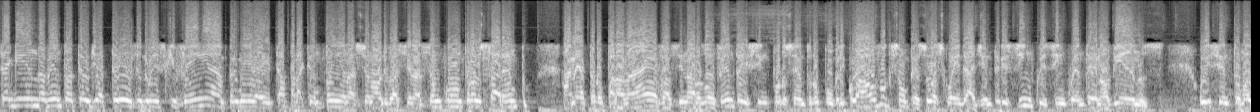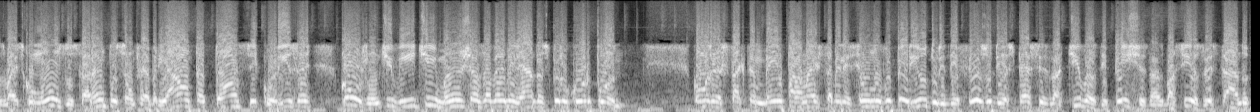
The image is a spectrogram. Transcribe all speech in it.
Segue em andamento até o dia 13 do mês que vem a primeira etapa da campanha nacional de vacinação contra o sarampo. A meta do Paraná é vacinar 95% do público-alvo, que são pessoas com idade entre 5 e 59 anos. Os sintomas mais comuns do sarampo são febre alta, tosse, coriza, conjuntivite e manchas avermelhadas pelo corpo. Como destaque também, o Paraná estabeleceu um novo período de defesa de espécies nativas de peixes nas bacias do estado,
